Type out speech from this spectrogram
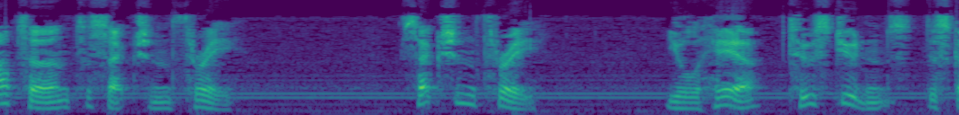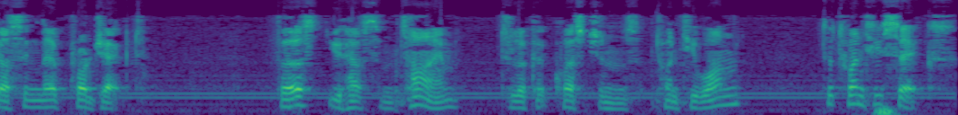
Now turn to section 3. Section 3. You'll hear two students discussing their project. First, you have some time to look at questions 21 to 26.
